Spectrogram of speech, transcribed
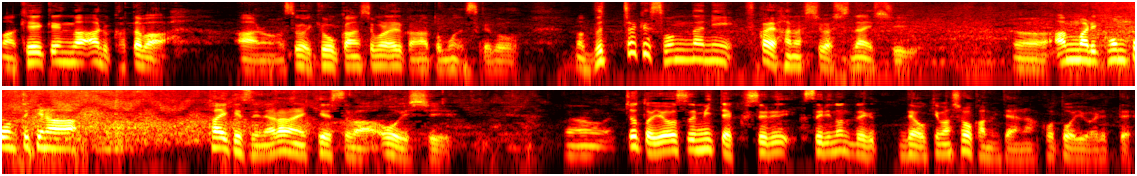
まあ経験がある方は、あの、すごい共感してもらえるかなと思うんですけど、まあ、ぶっちゃけそんなに深い話はしないし、うん、あんまり根本的な解決にならないケースは多いし、うん、ちょっと様子見て薬、薬飲んででおきましょうかみたいなことを言われて、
